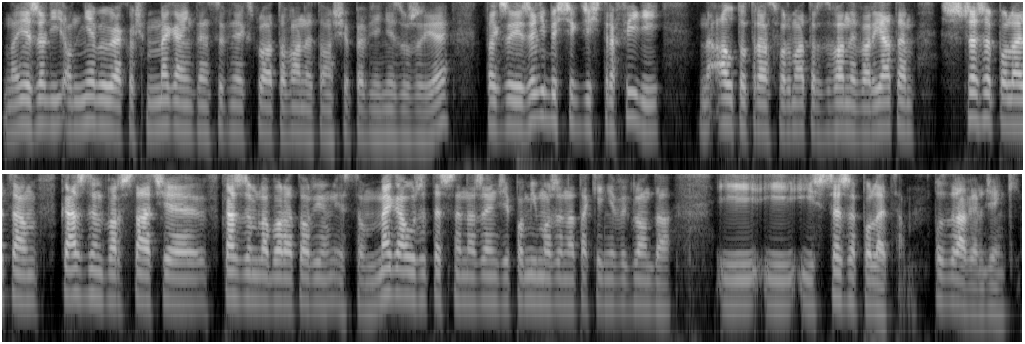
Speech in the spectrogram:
no jeżeli on nie był jakoś mega intensywnie eksploatowany, to on się pewnie nie zużyje. Także jeżeli byście gdzieś trafili na autotransformator zwany wariatem, szczerze polecam w każdym warsztacie, w każdym laboratorium. Jest to mega użyteczne narzędzie, pomimo że na takie nie wygląda i, i, i szczerze polecam. Pozdrawiam, dzięki.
